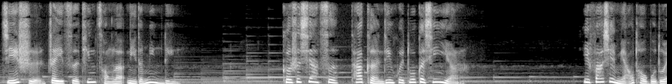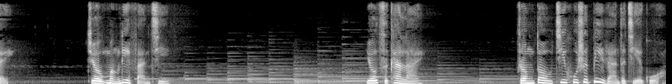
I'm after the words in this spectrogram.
即使这一次听从了你的命令。可是下次他肯定会多个心眼儿，一发现苗头不对，就猛烈反击。由此看来，争斗几乎是必然的结果。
